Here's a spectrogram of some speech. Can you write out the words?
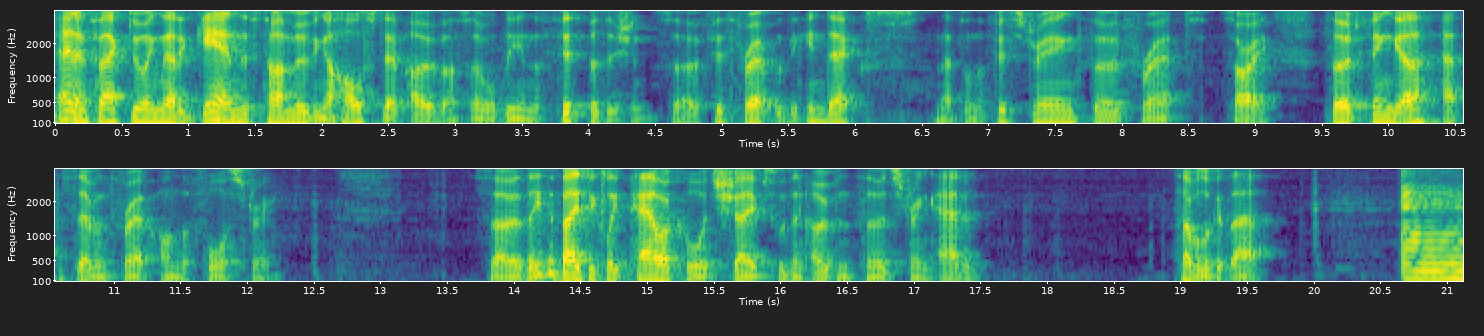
And in fact, doing that again, this time moving a whole step over. So we'll be in the fifth position. So fifth fret with the index, that's on the fifth string, third fret, sorry, third finger at the seventh fret on the fourth string. So these are basically power chord shapes with an open third string added. Let's have a look at that.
